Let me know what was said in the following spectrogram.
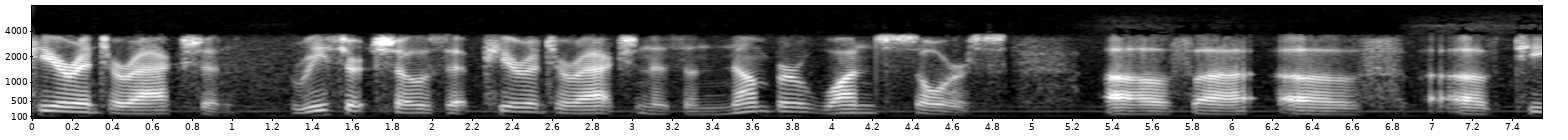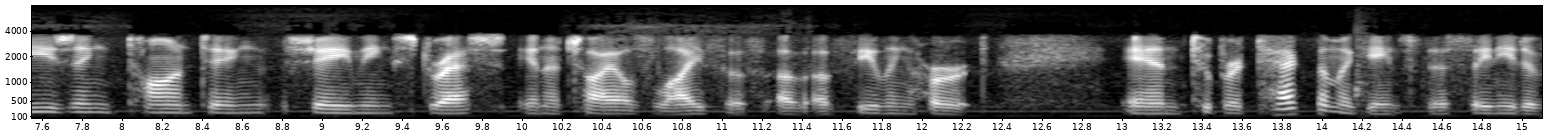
peer interaction. Research shows that peer interaction is the number one source of uh, of of teasing, taunting, shaming, stress in a child's life of, of, of feeling hurt. And to protect them against this, they need a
